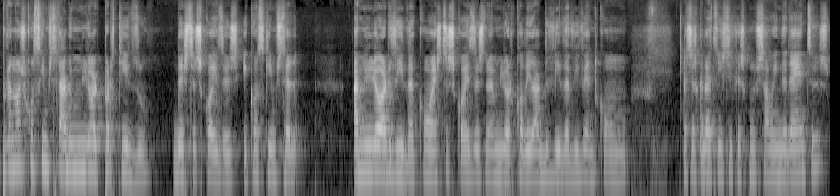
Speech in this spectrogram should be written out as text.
para nós conseguirmos tirar o melhor partido destas coisas e conseguirmos ter a melhor vida com estas coisas, não é? a melhor qualidade de vida vivendo com estas características que nos são inerentes,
